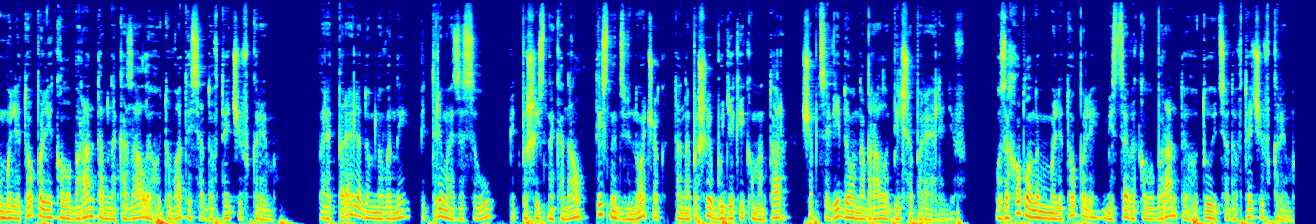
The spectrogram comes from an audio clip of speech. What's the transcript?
У Мелітополі колаборантам наказали готуватися до втечі в Крим. Перед переглядом новини підтримай ЗСУ, підпишись на канал, тисни дзвіночок та напиши будь-який коментар, щоб це відео набрало більше переглядів. У захопленому Мелітополі місцеві колаборанти готуються до втечі в Крим.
